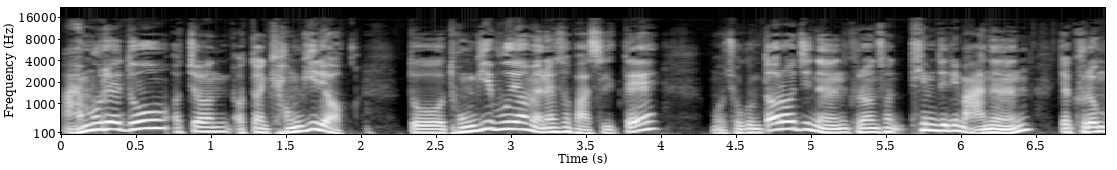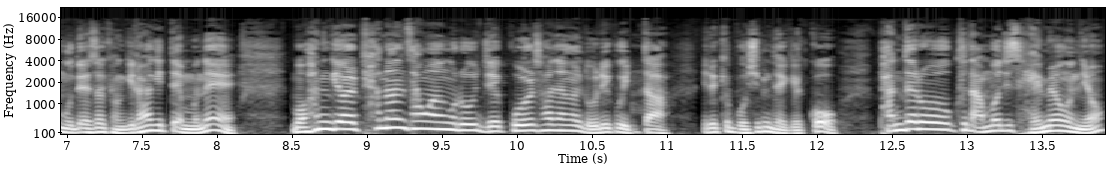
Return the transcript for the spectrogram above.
아무래도 어떤 어떤 경기력 또 동기부여 면에서 봤을 때 뭐 조금 떨어지는 그런 팀들이 많은 그런 무대에서 경기를 하기 때문에 뭐 한결 편한 상황으로 이제 골 사냥을 노리고 있다. 이렇게 보시면 되겠고 반대로 그 나머지 세 명은요.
